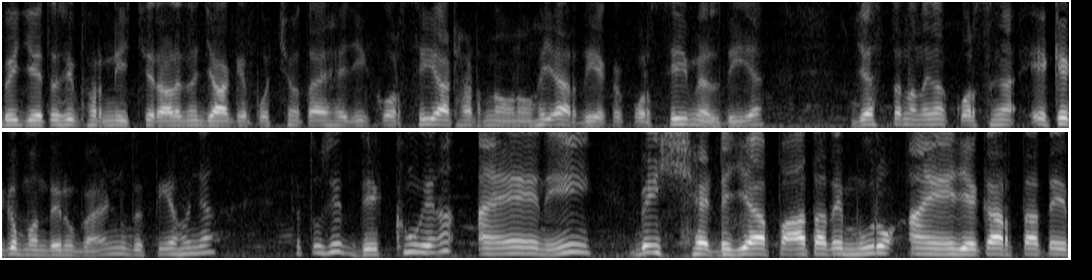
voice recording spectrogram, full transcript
ਵੀ ਜੇ ਤੁਸੀਂ ਫਰਨੀਚਰ ਵਾਲੇ ਨੂੰ ਜਾ ਕੇ ਪੁੱਛੋ ਤਾਂ ਇਹੋ ਜੀ ਕੁਰਸੀ 8-8 9-9 ਹਜ਼ਾਰ ਦੀ ਇੱਕ ਕੁਰਸੀ ਮਿਲਦੀ ਆ। ਜਿਸ ਤਰ੍ਹਾਂ ਦੀਆਂ ਕੁਰਸੀਆਂ ਇੱਕ ਇੱਕ ਬੰਦੇ ਨੂੰ ਬਹਿਣ ਨੂੰ ਦਿੱਤੀਆਂ ਹੋਈਆਂ। ਤੇ ਤੁਸੀਂ ਦੇਖੋਗੇ ਨਾ, ਐ ਨਹੀਂ ਵੀ ਛੱਡ ਜਿਹਾ ਪਾਤਾ ਤੇ ਮੂਹਰੋਂ ਐ ਜੇ ਕਰਤਾ ਤੇ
